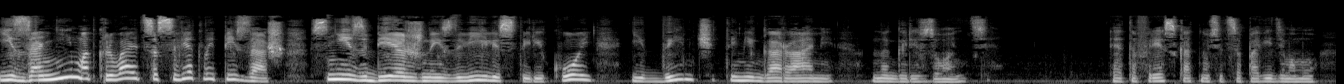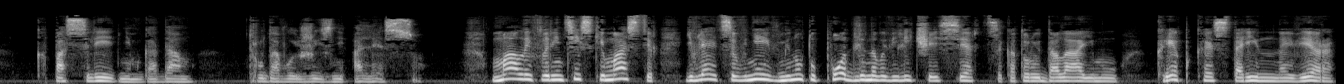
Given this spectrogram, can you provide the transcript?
и за ним открывается светлый пейзаж с неизбежной извилистой рекой и дымчатыми горами на горизонте. Эта фреска относится, по-видимому, к последним годам трудовой жизни Алессо. Малый флорентийский мастер является в ней в минуту подлинного величия сердца, которую дала ему крепкая старинная вера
